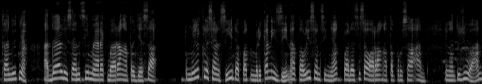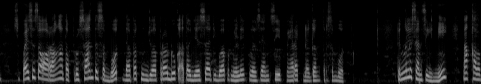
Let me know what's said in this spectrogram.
Selanjutnya, ada lisensi merek barang atau jasa. Pemilik lisensi dapat memberikan izin atau lisensinya kepada seseorang atau perusahaan dengan tujuan supaya seseorang atau perusahaan tersebut dapat menjual produk atau jasa di bawah pemilik lisensi merek dagang tersebut. Dengan lisensi ini, maka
